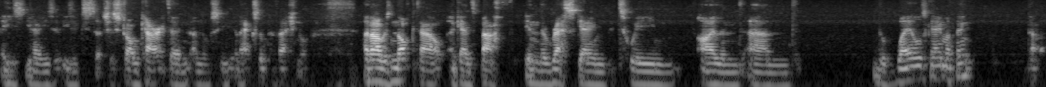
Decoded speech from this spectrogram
He's you know he's he's such a strong character and, and obviously an excellent professional. And I was knocked out against Bath in the rest game between Ireland and the Wales game, I think that,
